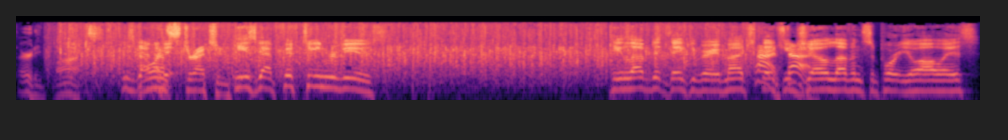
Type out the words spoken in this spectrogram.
30 bucks. He's got, want fi- to stretching. he's got 15 reviews. He loved it. Thank you very much. Thank you, stop. Joe. Love and support you always.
